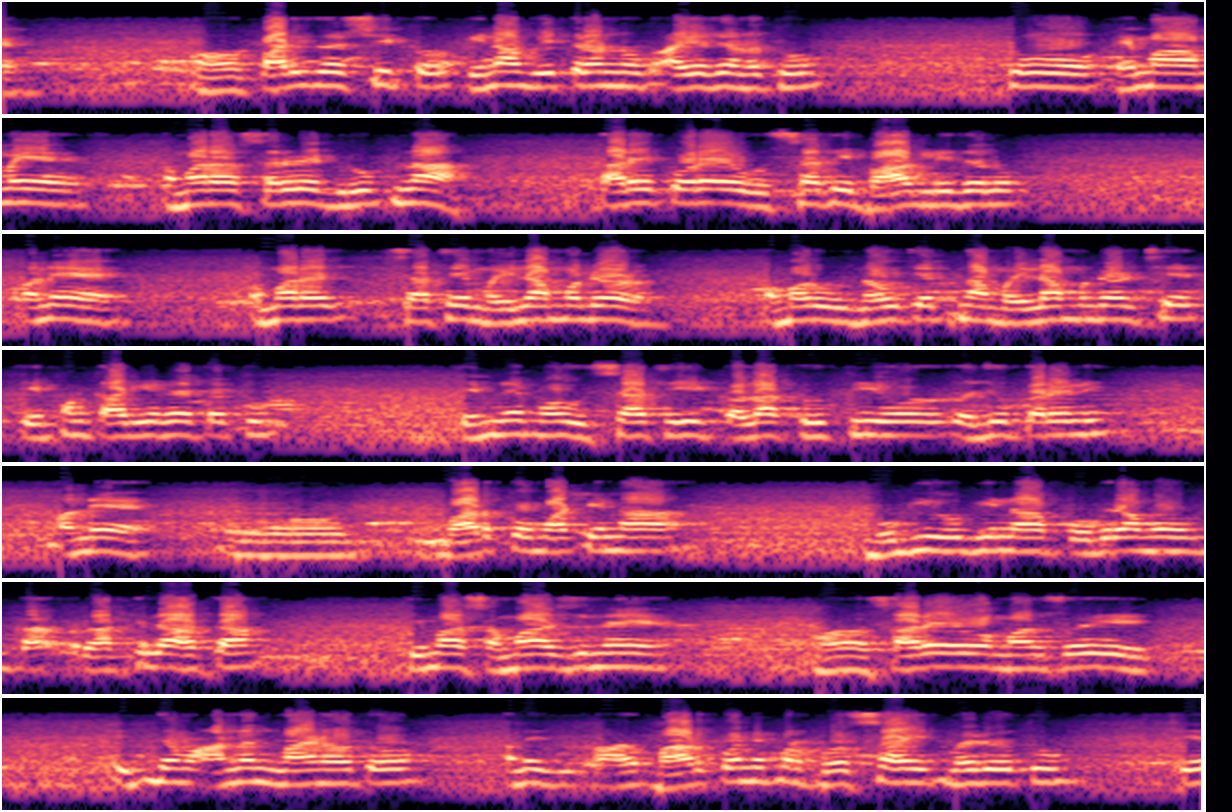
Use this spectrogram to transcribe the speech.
પારિતોષિક ઇનામ વિતરણનું આયોજન હતું. તો એમાં અમે અમારા સર્વે ગ્રુપના કાર્યકરોએ ઉત્સાહથી ભાગ લીધેલો અને અમારા સાથે મહિલા મંડળ, અમારું નવચેતના મહિલા મંડળ છે તે પણ કાર્યરત હતું. તેમને પણ ઉત્સાહથી કલાકૃતિઓ રજૂ કરેલી અને બાળકો માટેના બોગી વોગીના પ્રોગ્રામો રાખેલા હતા. તેમાં સમાજને સારા એવા માણસોએ એકદમ આનંદ માણ્યો હતો અને બાળકોને પણ પ્રોત્સાહિત મળ્યું હતું. તે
